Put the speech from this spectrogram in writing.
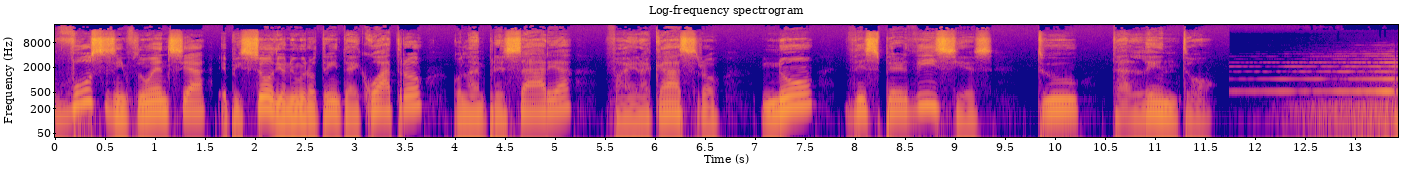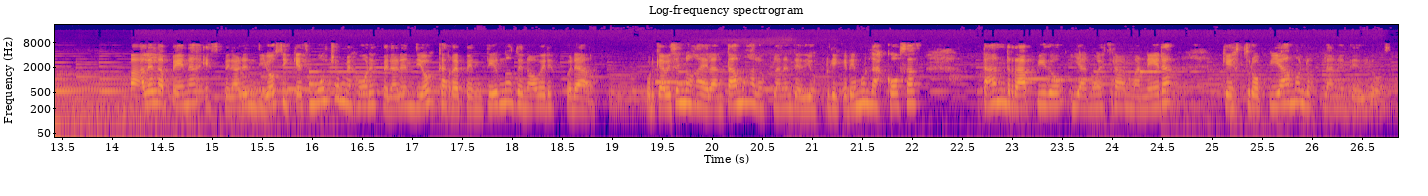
Voces de Influencia, episodio número 34, con la empresaria Faira Castro. No desperdicies tu talento. Vale la pena esperar en Dios y que es mucho mejor esperar en Dios que arrepentirnos de no haber esperado. Porque a veces nos adelantamos a los planes de Dios, porque queremos las cosas tan rápido y a nuestra manera que estropeamos los planes de Dios.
